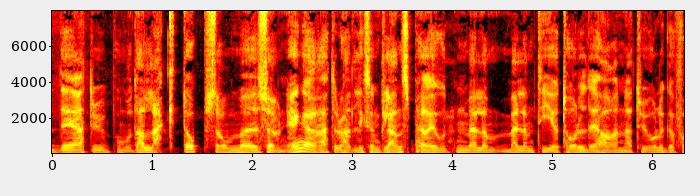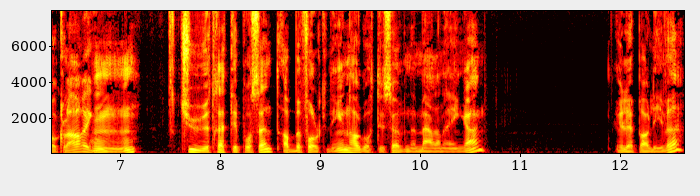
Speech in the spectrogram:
det at du på en måte har lagt opp som eh, søvngjenger, at du hadde liksom glansperioden mellom, mellom 10 og 12, det har en naturlig forklaring? 20-30% av befolkningen har gått i søvne mer enn én gang i løpet av livet.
